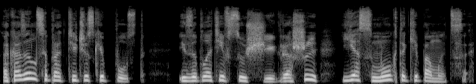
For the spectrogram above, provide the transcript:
оказался практически пуст, и, заплатив сущие гроши, я смог таки помыться.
